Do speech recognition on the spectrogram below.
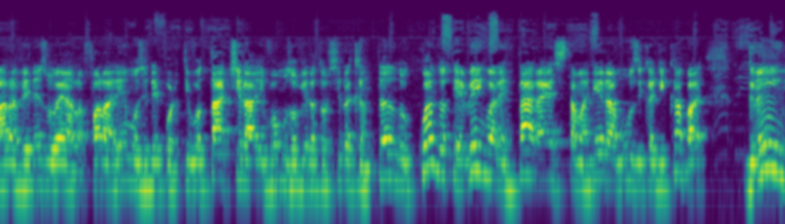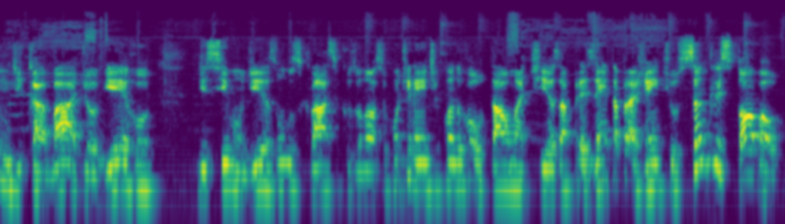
para a Venezuela. Falaremos de Deportivo Tátira e vamos ouvir a torcida cantando Quando te vengo alentar a esta maneira a música de Cabá, grande Cabá de Oviejo, de Simon Dias, um dos clássicos do nosso continente. Quando voltar, o Matias apresenta para gente o San Cristóbal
